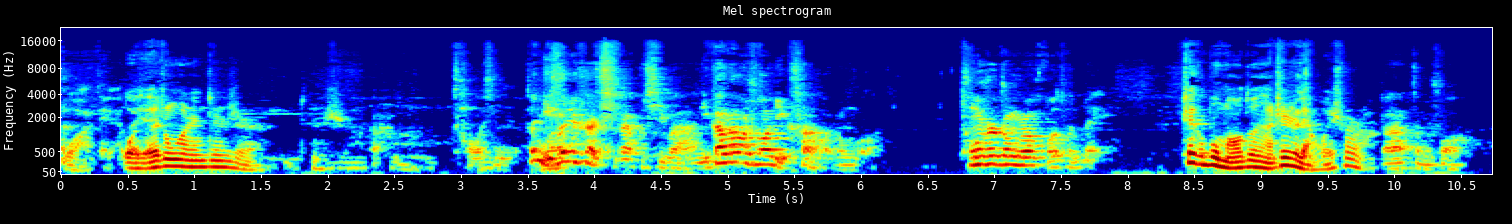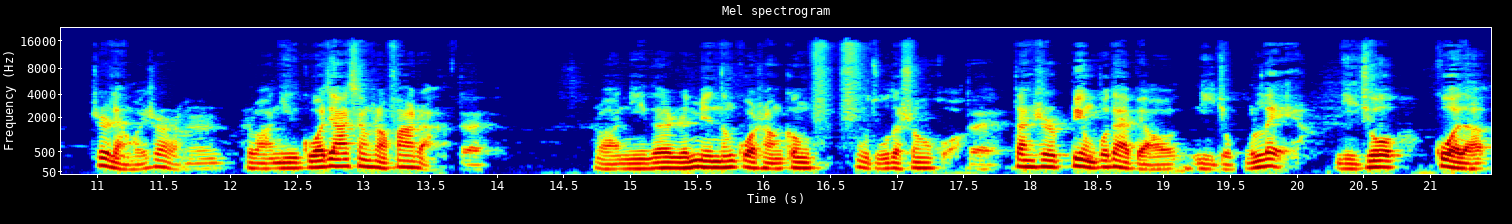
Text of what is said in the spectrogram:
我天，我觉得中国人真是真是操心。那你说这事儿奇怪不奇怪啊？你刚刚说你看好中国，同时中国人活得很累这个不矛盾啊，这是两回事儿啊，啊？怎么说？这是两回事儿啊，嗯，是吧？你国家向上发展，对，是吧？你的人民能过上更富富足的生活，对。但是并不代表你就不累啊，你就过得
